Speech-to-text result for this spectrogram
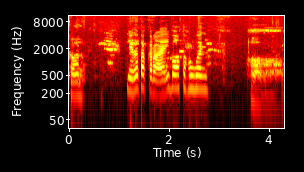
ਮਕਾਨ ਇਹਦਾ ਤਾਂ ਕਿਰਾਇਆ ਹੀ ਬਹੁਤ ਹੋਊਗਾ ਜੀ। ਹਾਂ।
